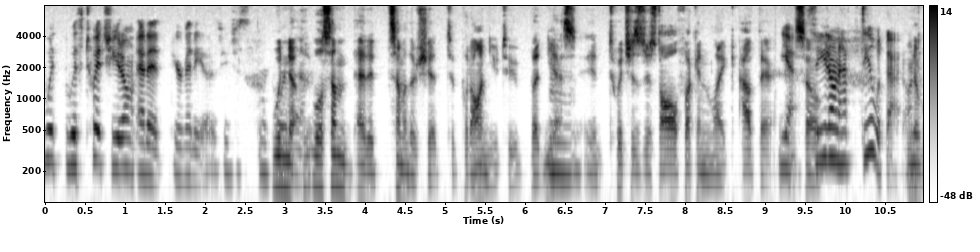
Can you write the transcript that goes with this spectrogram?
with with Twitch, you don't edit your videos. You just record Well, no, them. well, some edit some of their shit to put on YouTube, but yes, mm. it, Twitch is just all fucking like out there. and yeah, so, so, you don't have to deal with that on no, Twitch.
